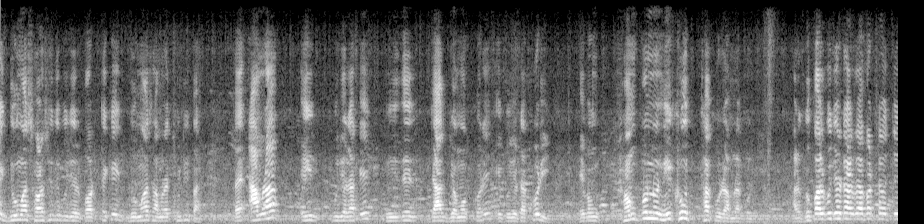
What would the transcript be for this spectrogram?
এই দু মাস সরস্বতী পুজোর পর থেকে দু মাস আমরা ছুটি পাই। তাই আমরা এই পুজোটাকে নিজেদের জাক জমক করে এই পুজোটা করি এবং সম্পূর্ণ নিখুঁত ঠাকুর আমরা করি। আর গোপাল পুজোটার ব্যাপারটা হচ্ছে,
